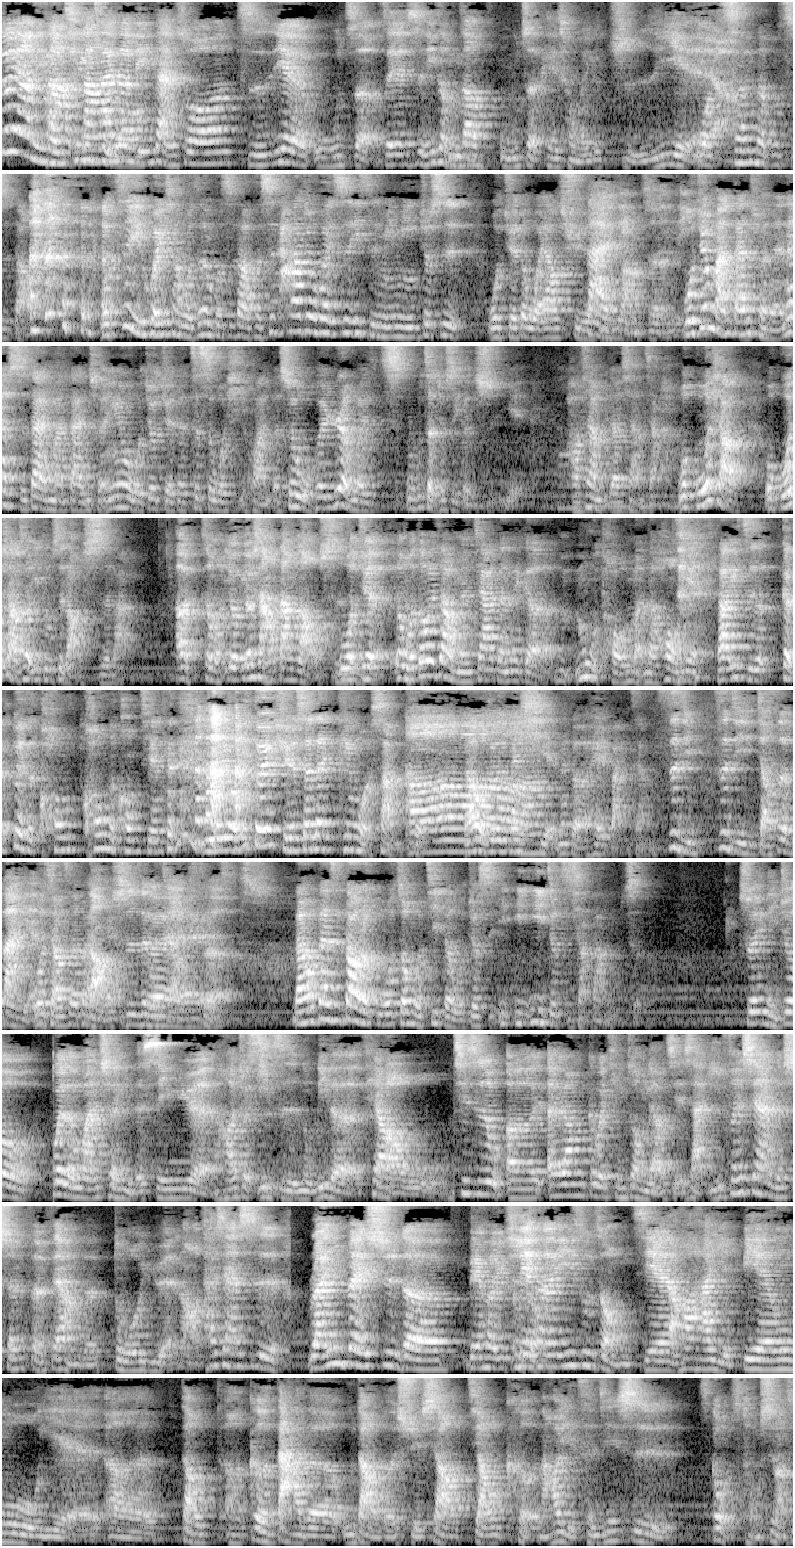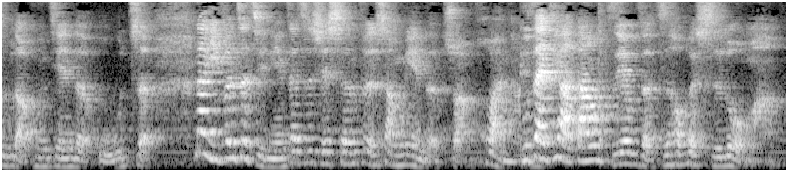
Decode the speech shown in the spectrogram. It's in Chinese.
对呀、啊，你哪哪来的灵感说职业舞者这件事？你怎么知道舞者可以成为一个职业、啊？我真的不知道，我自己回想，我真的不知道。可是他就会是一直明明就是，我觉得我要去的带领着你。我觉得蛮单纯的，那个时代蛮单纯，因为我就觉得这是我喜欢的，所以我会认为舞者就是一个职业，好像比较像这样。我国小，我国小的时候一度是老师啦。呃，怎么有有想要当老师？我觉得我都会在我们家的那个木头门的后面，然后一直跟对着空空的空间，有一堆学生在听我上课，哦、然后我就在那边写那个黑板这样子，自己自己角色扮演，我角色扮演老师这个角色。然后，但是到了国中，我记得我就是一一意就只想当舞者。所以你就为了完成你的心愿，然后就一直努力的跳舞。其实呃，要让各位听众了解一下，怡芬现在的身份非常的多元哦。她现在是软硬贝氏的联合艺术联合艺术总监，然后她也编舞，也呃到呃各大的舞蹈的学校教课，然后也曾经是跟我是同事嘛，是舞蹈空间的舞者。那怡芬这几年在这些身份上面的转换呢？不再跳当职业舞者之后会失落吗？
